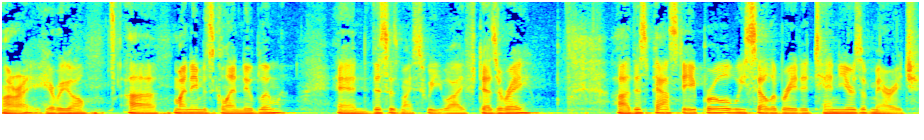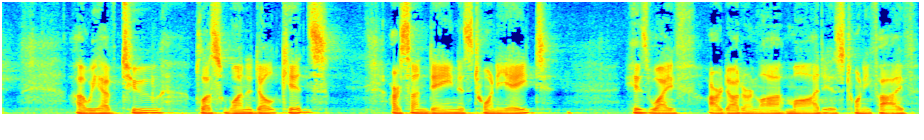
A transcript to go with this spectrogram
All right, here we go. Uh, my name is Glenn Newblom, and this is my sweet wife, Desiree. Uh, this past April, we celebrated 10 years of marriage. Uh, we have two plus one adult kids. Our son Dane is 28. His wife, our daughter in law, Maud, is 25.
